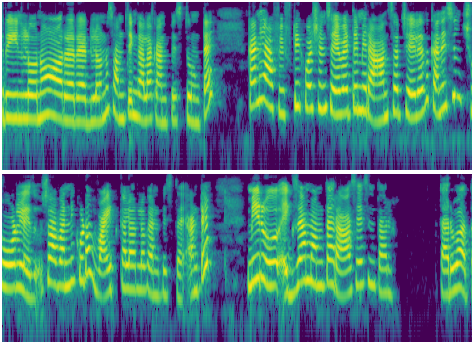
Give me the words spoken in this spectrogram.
గ్రీన్లోనో ఆర్ రెడ్లోనో సంథింగ్ అలా కనిపిస్తూ ఉంటాయి. కానీ ఆ ఫిఫ్టీ క్వశ్చన్స్ ఏవైతే మీరు ఆన్సర్ చేయలేదు కనీసం చూడలేదు. సో అవన్నీ కూడా వైట్ కలర్లో కనిపిస్తాయి. అంటే మీరు ఎగ్జామ్ అంతా రాసేసిన తర్ తర్వాత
